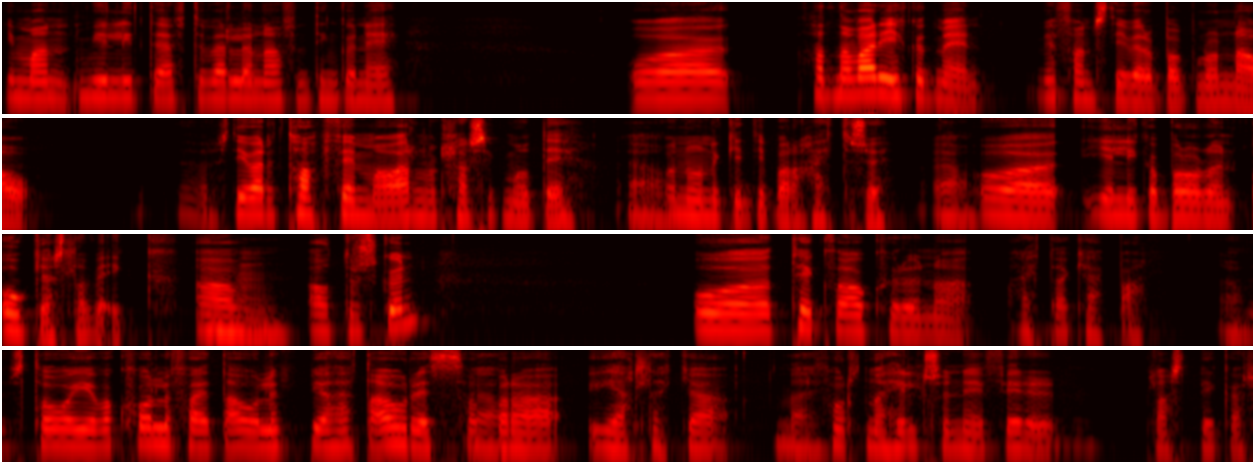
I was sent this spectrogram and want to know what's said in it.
ég man mjög lítið eftir verðluna afhendingunni og þarna var ég eitthvað megin, mér fannst ég vera bara búin að ná, veist, ég var í topp 5 á Arnold Classic móti Já, og núna get ég bara hætt þessu. Já. Og ég líka bara orðin ógæsla veik af Mhm. átröskun og tek það ákvörðun að hætta að keppa. Þó að ég var qualified á Olympia þetta árið þá Já. bara ég ætla ekki að Nei, fórna heilsunni fyrir plastbyggar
